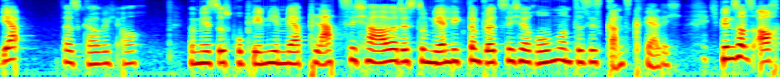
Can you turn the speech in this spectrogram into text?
Ja, das glaube ich auch. Bei mir ist das Problem, je mehr Platz ich habe, desto mehr liegt dann plötzlich herum und das ist ganz gefährlich. Ich bin sonst auch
